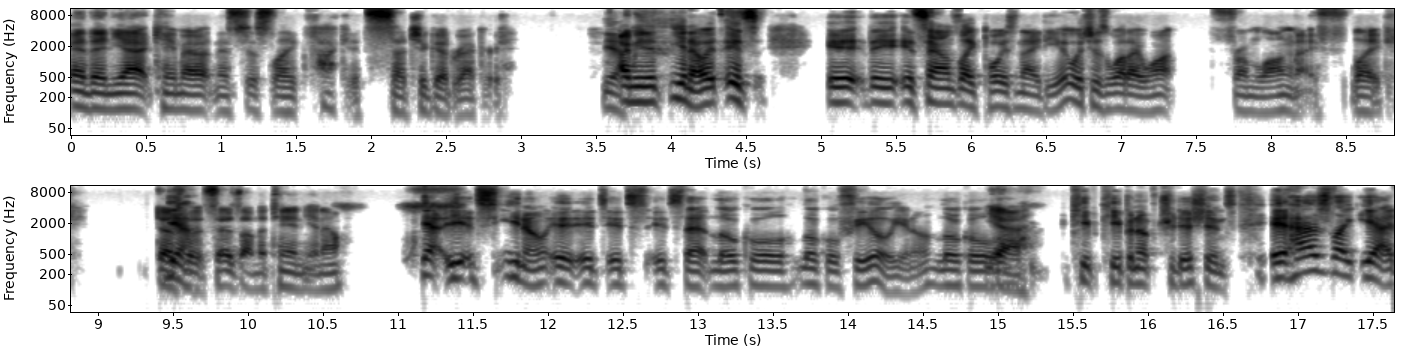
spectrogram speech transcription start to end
and then yeah, it came out and it's just like fuck, it's such a good record. Yeah. I mean, it, you know, it, it's it they, it sounds like Poison Idea, which is what I want from Long Knife. Like does Yeah. what it says on the tin, you know. Yeah, it's you know it, it's it's it's that local local feel, you know, local Yeah. keep keeping up traditions. It has like yeah,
